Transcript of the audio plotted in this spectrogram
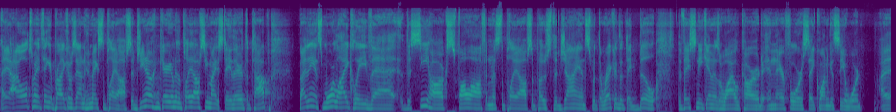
I, I ultimately think it probably comes down to who makes the playoffs. If Geno can carry him to the playoffs, he might stay there at the top. But I think it's more likely that the Seahawks fall off and miss the playoffs, opposed to the Giants with the record that they built, that they sneak in as a wild card, and therefore Saquon gets the award. I,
